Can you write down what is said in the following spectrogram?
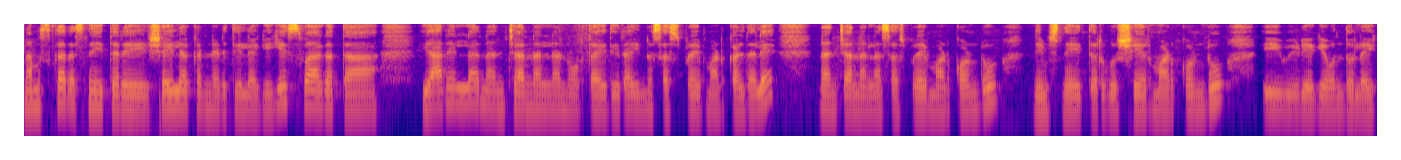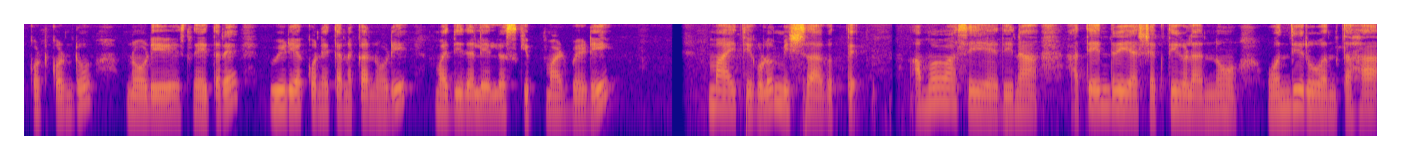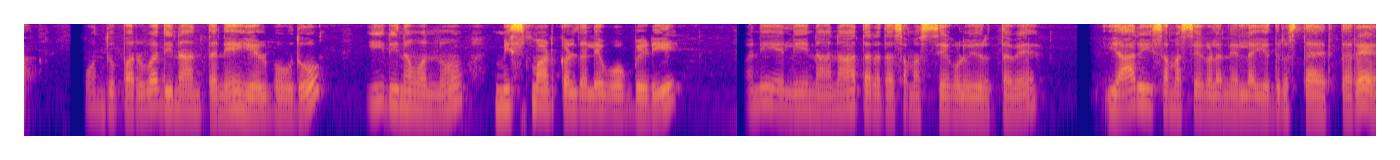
ನಮಸ್ಕಾರ ಸ್ನೇಹಿತರೆ, ಶೈಲಾ ಕನ್ನಡ ತಿಲಗಿಗೆ ಸ್ವಾಗತ. ಯಾರೆಲ್ಲ ನನ್ನ ಚಾನಲ್ನ ನೋಡ್ತಾ ಇದ್ದೀರಾ, ಇನ್ನೂ ಸಬ್ಸ್ಕ್ರೈಬ್ ಮಾಡ್ಕೊಳ್ದಲೆ, ನನ್ನ ಚಾನಲ್ನ ಸಬ್ಸ್ಕ್ರೈಬ್ ಮಾಡಿಕೊಂಡು, ನಿಮ್ಮ ಸ್ನೇಹಿತರಿಗೂ ಶೇರ್ ಮಾಡಿಕೊಂಡು, ಈ ವಿಡಿಯೋಗೆ ಒಂದು ಲೈಕ್ ಕೊಟ್ಕೊಂಡು ನೋಡಿ ಸ್ನೇಹಿತರೆ, ವಿಡಿಯೋ ಕೊನೆ ತನಕ ನೋಡಿ, ಮಧ್ಯದಲ್ಲಿ ಎಲ್ಲೋ ಸ್ಕಿಪ್ ಮಾಡಬೇಡಿ. ಮಾಹಿತಿಗಳು ಮಿಸ್ ಆಗುತ್ತೆ. ಅಮಾವಾಸ್ಯೆಯ ದಿನ ಅತೇಂದ್ರಿಯ ಶಕ್ತಿಗಳನ್ನು ಹೊಂದಿರುವಂತಹ ಒಂದು ಪರ್ವ ದಿನ ಅಂತಲೇ ಹೇಳ್ಬೋದು. ಈ ದಿನವನ್ನು ಮಿಸ್ ಮಾಡ್ಕೊಳ್ದಲೇ ಹೋಗಬೇಡಿ. ಮನೆಯಲ್ಲಿ ನಾನಾ ಥರದ ಸಮಸ್ಯೆಗಳು ಇರುತ್ತವೆ. ಯಾರು ಈ ಸಮಸ್ಯೆಗಳನ್ನೆಲ್ಲ ಎದುರಿಸ್ತಾ ಇರ್ತಾರೆ?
